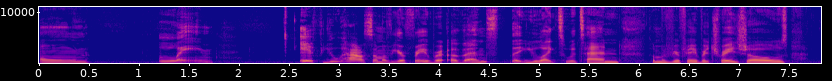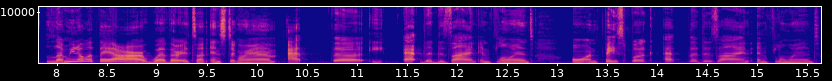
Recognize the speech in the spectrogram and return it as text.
own lane. If you have some of your favorite events that you like to attend, some of your favorite trade shows, let me know what they are, whether it's on Instagram at the at the design influence on Facebook at the design influence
